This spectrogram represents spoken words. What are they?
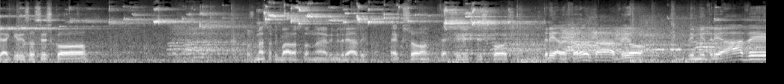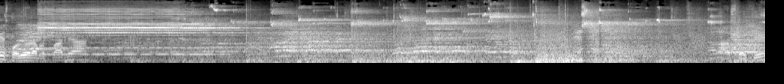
Διακύρη στο Σίσκο. Προς μέσα την μπάλα στον ε, Δημητριάδη. Έξω, Διακύρη Σίσκος. Τρία δευτερόλεπτα, δύο. Δημητριάδης, πολύ ωραία προσπάθεια. Αστοχή.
